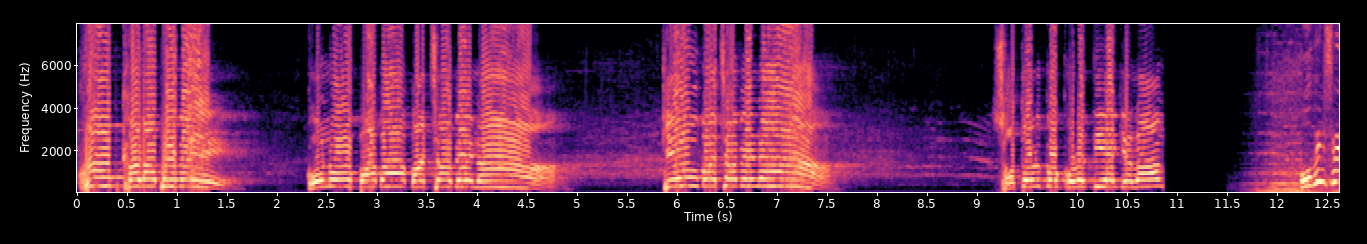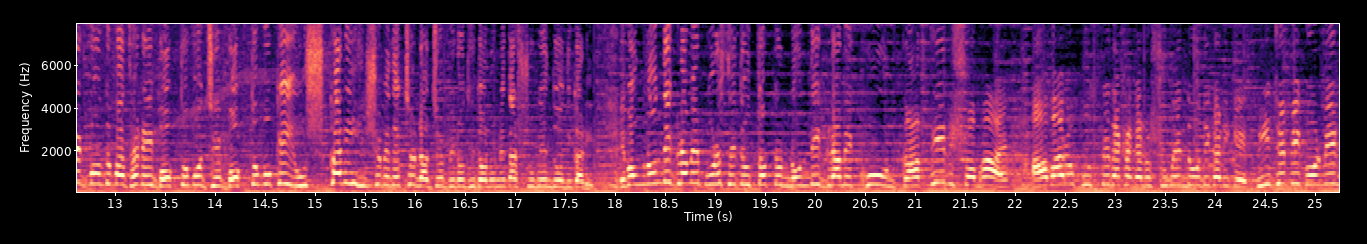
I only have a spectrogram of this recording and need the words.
খুব খারাপ হবে। কোনো বাবা বাঁচাবে না। কেউ বাঁচাবে না। সতর্ক করে দিয়ে গেলাম। অভিষেক বন্দ্যোপাধ্যায়ের এই বক্তব্য যে বক্তব্যকেই উস্কানি হিসেবে দেখছেন রাজ্যের বিরোধী দলনেতা শুভেন্দু অধিকারী এবং নন্দীগ্রামের পরিস্থিতি উত্তপ্ত নন্দীগ্রামে খুন কাফির সভায় আবারও খুঁজতে দেখা গেল শুভেন্দু অধিকারীকে। বিজেপি কর্মীর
